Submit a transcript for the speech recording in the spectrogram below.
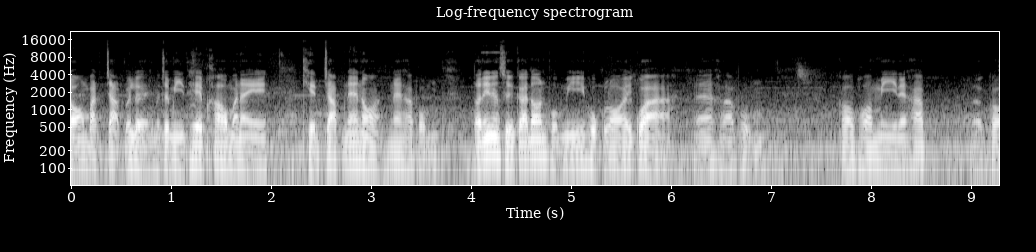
ดองบัตรจับไว้เลย มันจะมีเทพเข้ามาในเขตจับแน่นอนนะครับผม ตอนนี้หนังสือการ์ดอนผมมี 600 กว่านะครับผมก็พอมีนะครับ แล้วก็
